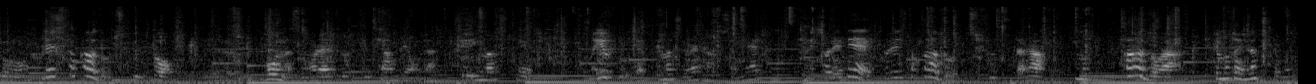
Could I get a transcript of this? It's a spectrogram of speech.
と、フレストカードを作ると、え、ボーナスもらえるっていうキャンペーンをやっていまして、まあ、よくやってますよね各社ね。でそれでクレジットカードを作ったらそのカードが手元になくてもいい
